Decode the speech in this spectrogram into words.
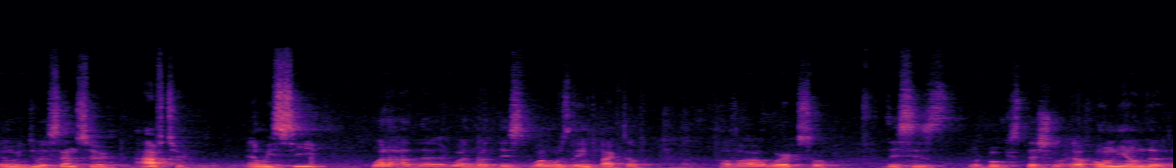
and we do a sensor after, and we see what had the, what, what this what was the impact of of our work. So this is a book special uh, only on the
